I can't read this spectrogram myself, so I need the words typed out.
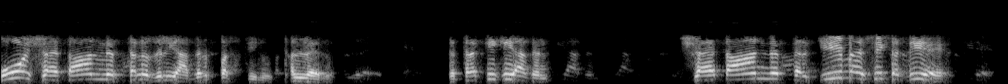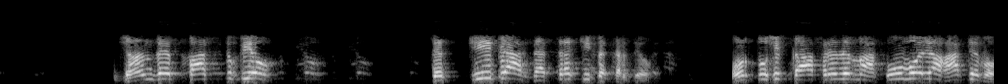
وہ شیطان نے تنزلی آدن پستی نو، تھلے نو۔ ترقی کی آدن۔ شیطان نے ترکیب ایسی کٹی ہے۔ جان دے پیو کی پیار دا ترقی پہ کر دیو۔ اور تسی کافرے دے محکوم ہو یا حاکم ہو؟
